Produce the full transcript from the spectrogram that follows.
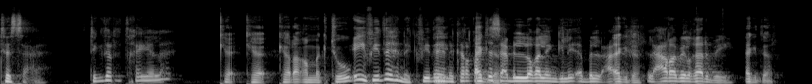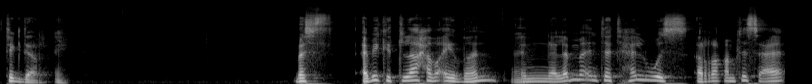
تسعة تقدر تتخيله؟ ك... ك... كرقم مكتوب إي في ذهنك في ذهنك إيه، رقم أقدر. تسعة باللغة الانجليزيه أقدر بالعربي الغربي أقدر تقدر إيه. بس أبيك تلاحظ أيضا إيه. إن لما أنت تهلوس الرقم تسعة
